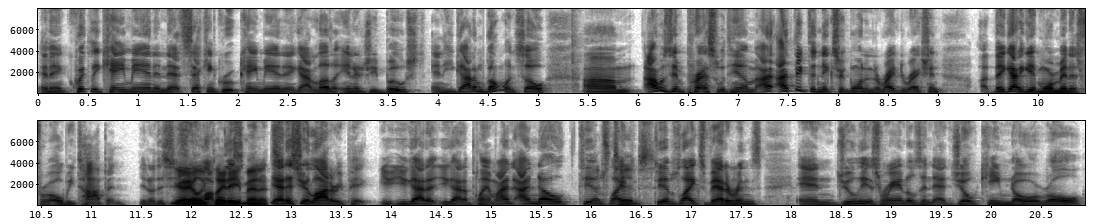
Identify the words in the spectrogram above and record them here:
and then Quickley came in, and that second group came in and got a lot of energy boost, and he got them going. So um, I was impressed with him. I, I, think the Knicks are going in the right direction. Uh, they got to get more minutes from Obi Toppin. You know, this is yeah, he only lo- played this, eight minutes. Yeah, this is your lottery pick. You, you gotta you gotta play him. I, I know Tibbs That's likes Tibbs. Tibbs likes veterans, and Julius Randle's in that Joakim Noah role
